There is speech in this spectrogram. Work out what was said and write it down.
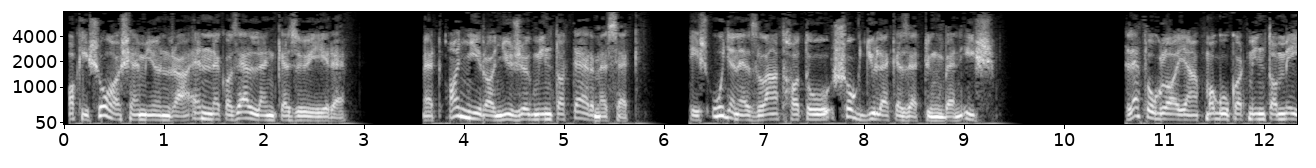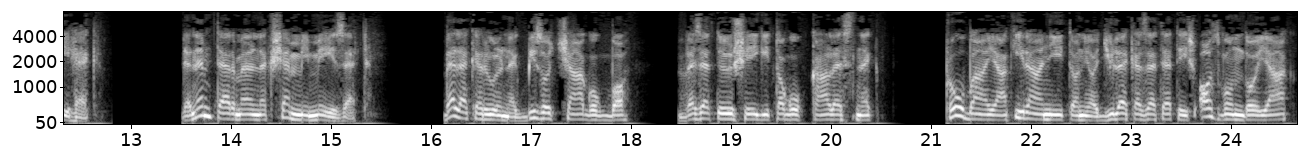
aki sohasem jön rá ennek az ellenkezőjére, mert annyira nyüzsög, mint a termeszek, és ugyanez látható sok gyülekezetünkben is. Lefoglalják magukat, mint a méhek, de nem termelnek semmi mézet. Belekerülnek bizottságokba, vezetőségi tagokká lesznek, próbálják irányítani a gyülekezetet, és azt gondolják,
